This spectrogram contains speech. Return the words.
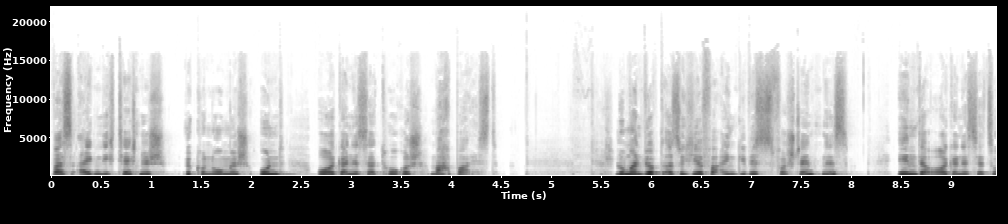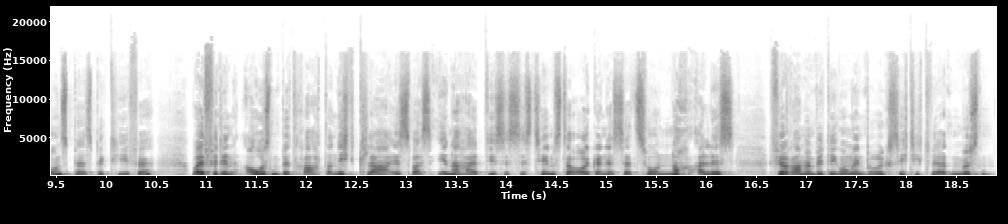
was eigentlich technisch, ökonomisch und organisatorisch machbar ist. Luhmann wirbt also hier für ein gewisses Verständnis in der Organisationsperspektive, weil für den Außenbetrachter nicht klar ist, was innerhalb dieses Systems der Organisation noch alles für Rahmenbedingungen berücksichtigt werden müssen.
